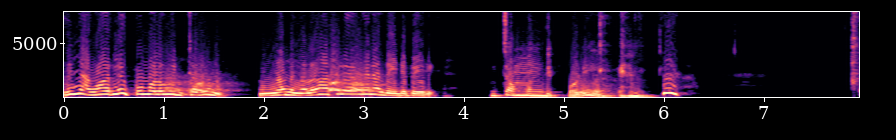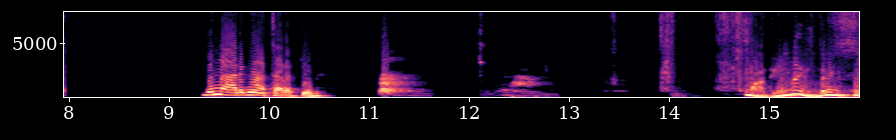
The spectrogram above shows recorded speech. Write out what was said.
ഇത് ഞങ്ങളുടെ ഉപ്പും മുളകും ഇടിച്ചതാണ് നിങ്ങൾ നിങ്ങളെ നാട്ടിൽ എങ്ങനെയുണ്ട് ഇതിന്റെ പേര്? ചമ്മന്തിപ്പൊടി. ഇത് നാരങ്ങ അച്ചാറക്കിയത്. എന്തിനാ ഇത്ര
